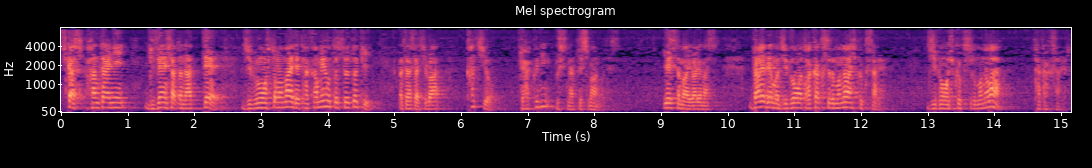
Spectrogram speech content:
しかし、反対に偽善者となって、自分を人の前で高めようとするとき、私たちは価値を逆に失ってしまうのです。イエス様は言われます。誰でも自分を高くする者は低くされ、自分を低くする者は高くされると。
